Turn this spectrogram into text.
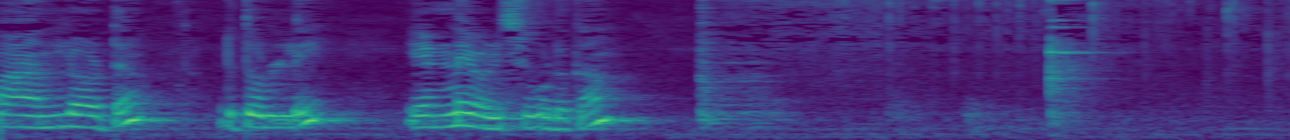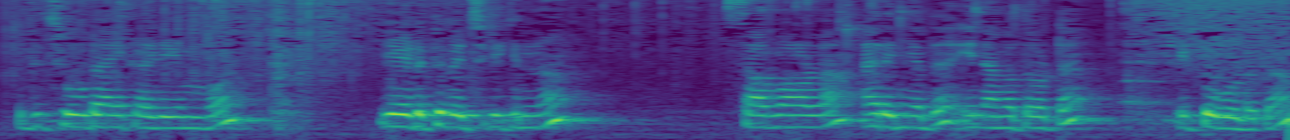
പാനിലോട്ട് ഒരു തുള്ളി എണ്ണ ഒഴിച്ചു കൊടുക്കാം. ഇത് ചൂടായി കഴിയുമ്പോൾ എടുത്തു വെച്ചിരിക്കുന്ന സവാള അരിഞ്ഞത് ഇതിനകത്തോട്ട് ഇട്ട് കൊടുക്കാം.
